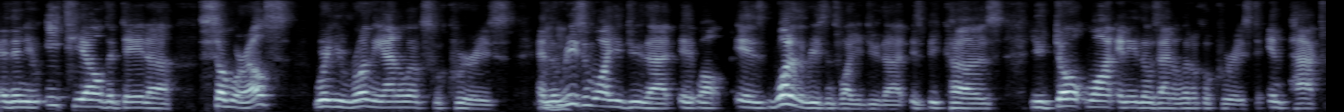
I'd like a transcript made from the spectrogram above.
and then you ETL the data somewhere else where you run the analytical queries. And mm-hmm. the reason why you do that, it, well, is one of the reasons why you do that is because you don't want any of those analytical queries to impact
